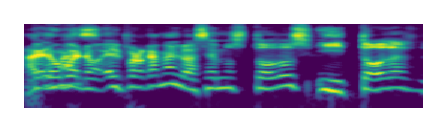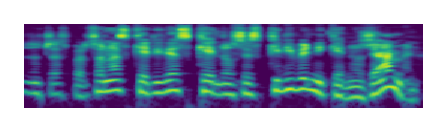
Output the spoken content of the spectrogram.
Pero bueno, el programa lo hacemos todos y todas nuestras personas queridas que nos escriben y que nos llaman.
